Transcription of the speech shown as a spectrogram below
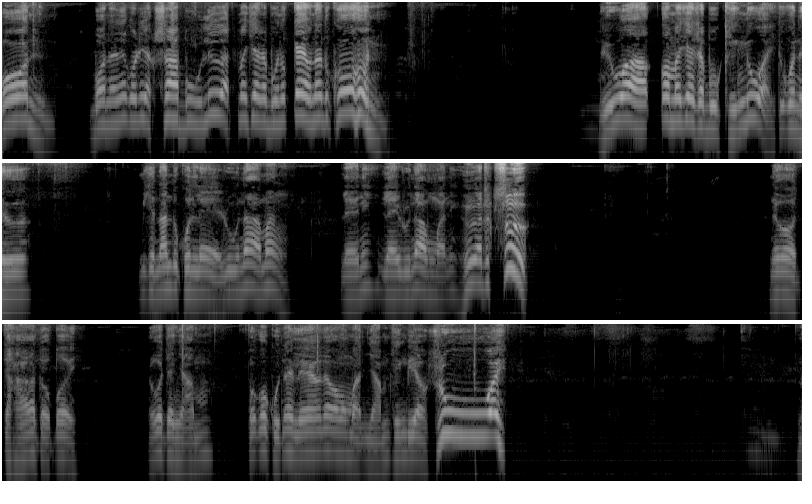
บอนบอนอันนี้ก็เรียกซาบูเลือด ไม่ใช่สบู่นกแก้วนะทุกคน หรือว่าก็ไม่ใช่สบู่ขิงด้วย ทุกคนเออมิฉะนั้นทุกคนแลรูหน้ามั่งแลนี่แลรูหน้าของมันนี่เฮือทึกซึกแล้วก็จะหากันต่อไปแล้วก็จะหยำเพราะก็ขุดได้แล้วแล้วก็มาหมัดหยำสิ่งเดียวสวยไหน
